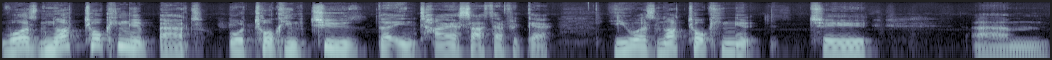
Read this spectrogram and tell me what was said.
was not talking about or talking to the entire South Africa. He was not talking to um,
